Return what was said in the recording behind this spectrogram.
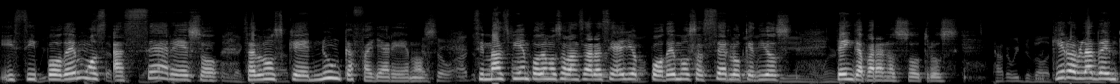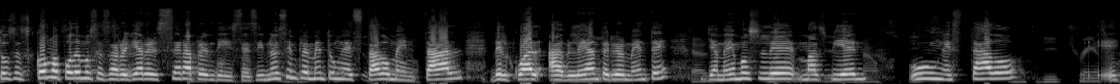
Y si podemos hacer eso, sabemos que nunca fallaremos. Si más bien podemos avanzar hacia ello, podemos hacer lo que Dios tenga para nosotros. Quiero hablar de entonces cómo podemos desarrollar el ser aprendices. Y no es simplemente un estado mental del cual hablé anteriormente, llamémosle más bien un estado eh,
